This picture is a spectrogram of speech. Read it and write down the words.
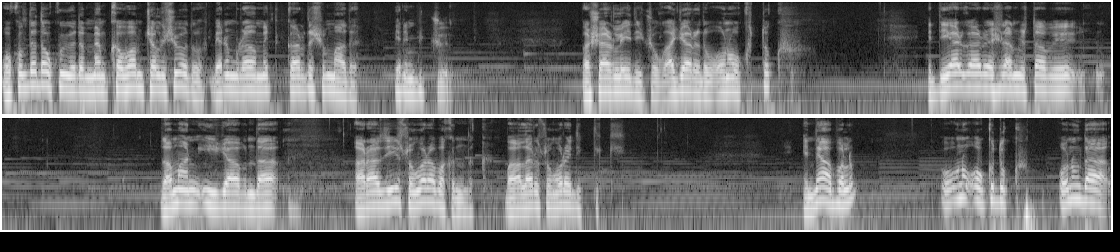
Okulda da okuyordum, benim kafam çalışıyordu. Benim rahmetli kardeşim vardı, benim küçüğüm. Başarılıydı çok, acarıydı, onu okuttuk. E, diğer kardeşlerimiz tabii zaman icabında araziyi sonra bakındık. Bağları sonra diktik. E ne yapalım? Onu okuduk. Onun da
